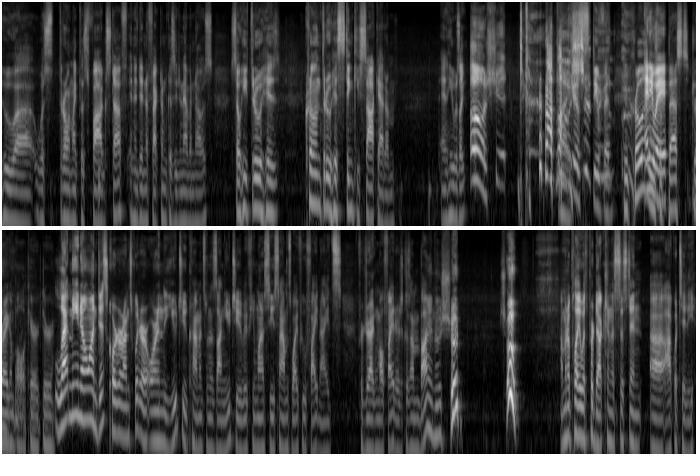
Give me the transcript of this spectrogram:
who uh, was throwing like this fog stuff, and it didn't affect him because he didn't have a nose. So he threw his Krillin threw his stinky sock at him, and he was like, "Oh shit!" Nice. It was stupid. Dude, Krillin is Anyway. the best Dragon Ball character. Let me know on Discord or on Twitter or in the YouTube comments when it's on YouTube if you want to see Sam's waifu fight nights for Dragon Ball Fighters because I'm buying this shit. Shit. I'm gonna play with production assistant uh, Aqua Titty.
